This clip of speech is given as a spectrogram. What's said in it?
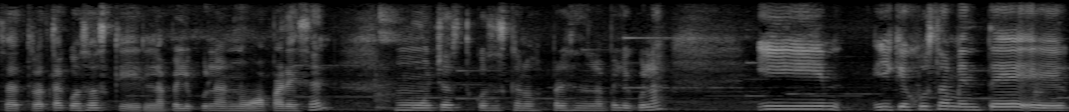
O sea, trata cosas que en la película no aparecen, muchas cosas que no aparecen en la película. Y, y que justamente eh,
